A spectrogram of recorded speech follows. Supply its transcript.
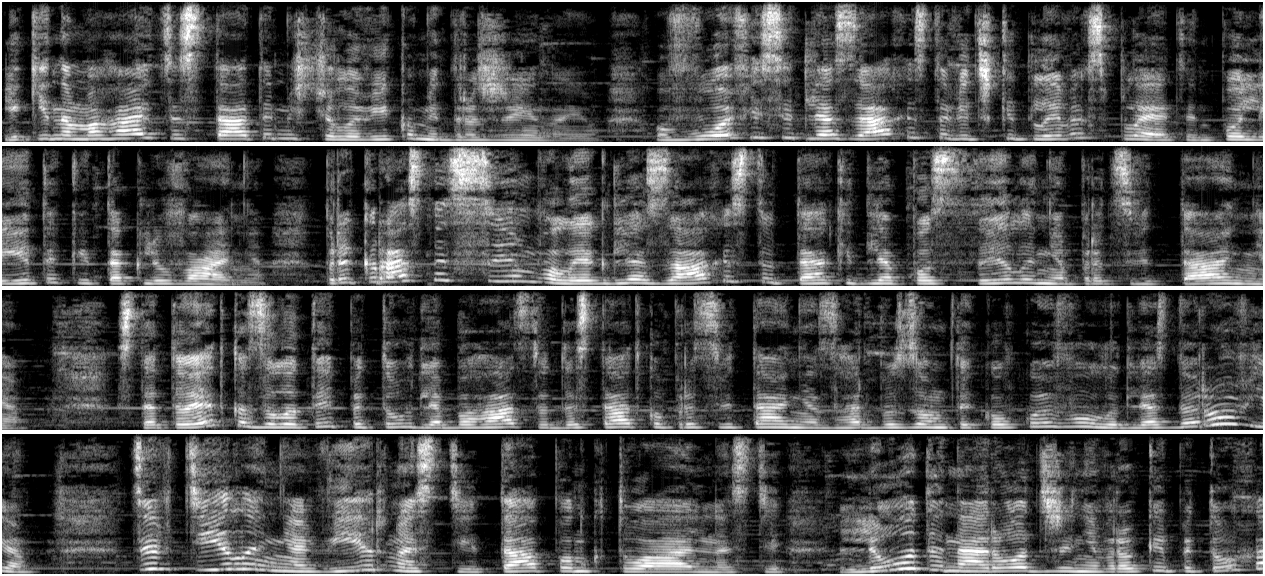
які намагаються стати між чоловіком і дружиною, в офісі для захисту від шкідливих сплетень, політики та клювання. Прекрасний символ як для захисту, так і для посилення процвітання. Статуетка Золотий петух для багатства, достатку процвітання з гарбузом тиковкою вулу для здоров'я це втілення вірності та пунктуальності. Люди, народжені в роки петуха,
